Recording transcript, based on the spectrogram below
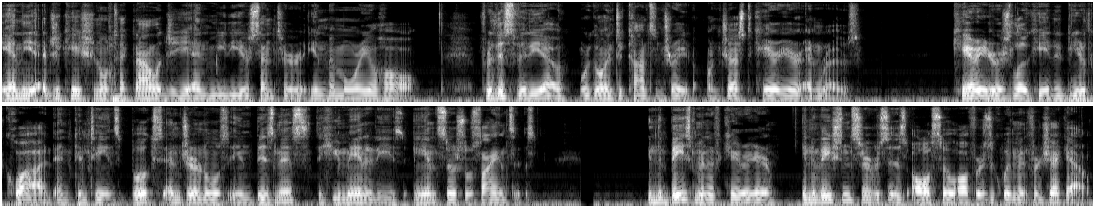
and the Educational Technology and Media Center in Memorial Hall. For this video, we're going to concentrate on just Carrier and Rose. Carrier is located near the quad and contains books and journals in business, the humanities, and social sciences. In the basement of Carrier, Innovation Services also offers equipment for checkout.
